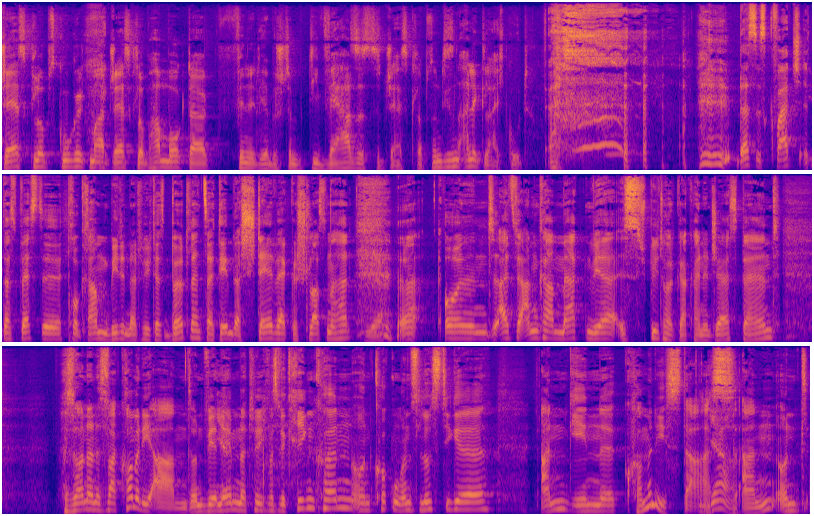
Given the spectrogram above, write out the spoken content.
Jazzclubs. Googelt mal Jazzclub Hamburg, da findet ihr bestimmt diverseste Jazzclubs. Und die sind alle gleich gut. Das ist Quatsch. Das beste Programm bietet natürlich das Birdland, seitdem das Stellwerk geschlossen hat. Ja. Und als wir ankamen, merkten wir, es spielt heute gar keine Jazzband, sondern es war Comedy-Abend. Und wir nehmen natürlich, was wir kriegen können und gucken uns lustige angehende Comedy-Stars Ja. an und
